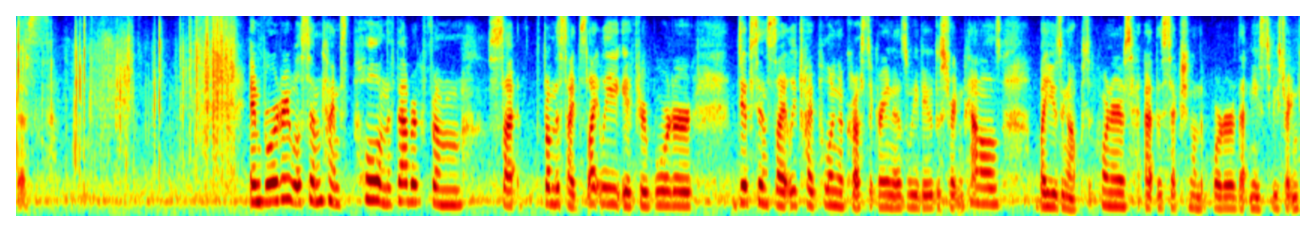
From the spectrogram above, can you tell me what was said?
this. Embroidery will sometimes pull on the fabric from side, from the side slightly. If your border dips in slightly, try pulling across the grain as we do to straighten panels by using opposite corners at the section on the border that needs to be straightened.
